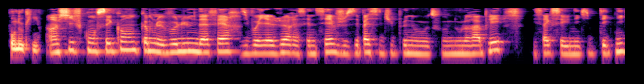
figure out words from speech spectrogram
pour nos clients. Un chiffre conséquent comme le volume d'affaires des voyageurs SNCF, je ne sais pas si tu peux nous, nous le rappeler, c'est vrai que c'est une équipe technique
